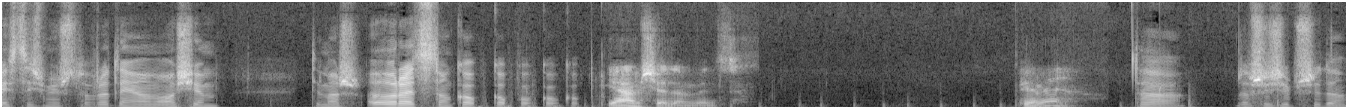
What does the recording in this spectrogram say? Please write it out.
Jesteśmy już z powrotem, ja mam 8. Ty masz... O, redstone, kop, kop, kop, kop, kop. Ja mam 7, więc... Wiemy? Ta, zawsze się przyda.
